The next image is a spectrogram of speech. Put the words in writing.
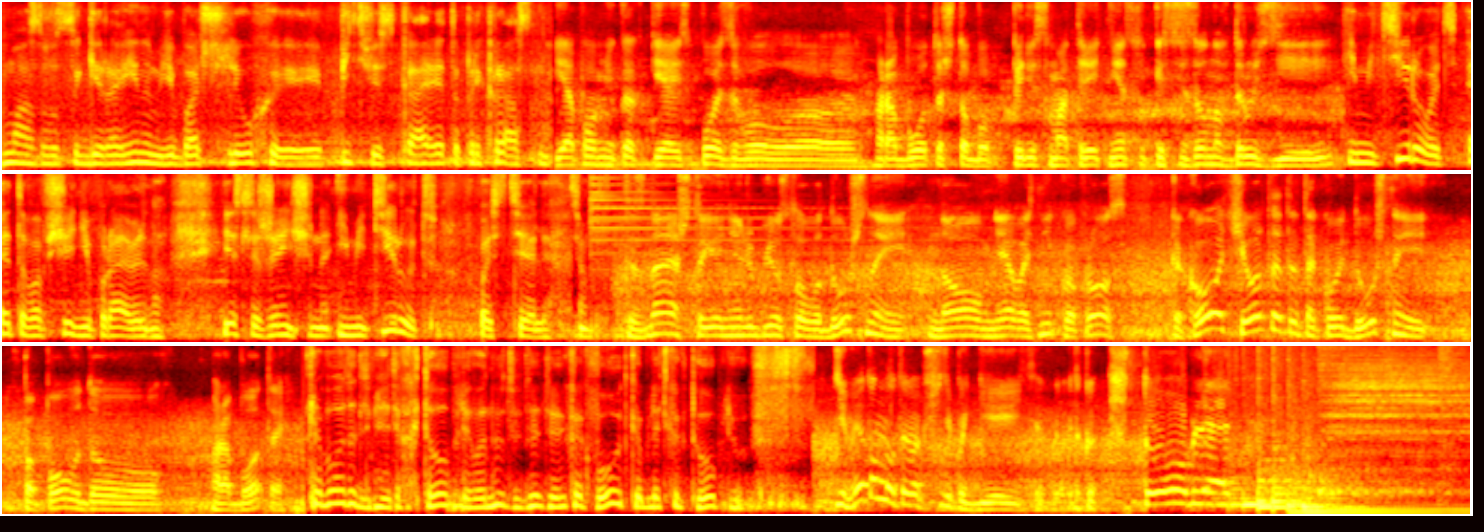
вмазываться героином, ебать шлюх и пить вискарь, это прекрасно. Я помню, как я использовал э, работу, чтобы пересмотреть несколько сезонов «Друзей». Имитировать — это вообще неправильно. Если женщина имитирует в постели... Ты знаешь, что я не люблю слово «душный», но у меня возник вопрос, какого черта ты такой душный по поводу работы? Работа для меня это как топливо, ну, как водка, блядь, как топливо. Тим, я думал, ты вообще типа гей. Я такой, что, блядь?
